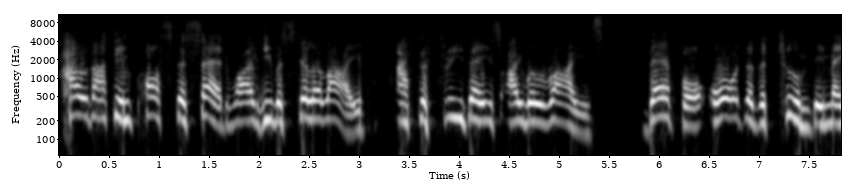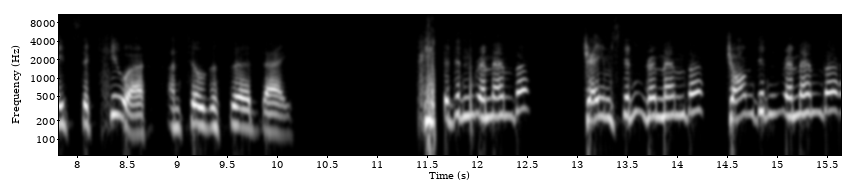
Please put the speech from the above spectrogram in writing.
how that impostor said while he was still alive, After three days I will rise. Therefore, order the tomb be made secure until the third day. Peter didn't remember. James didn't remember. John didn't remember.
